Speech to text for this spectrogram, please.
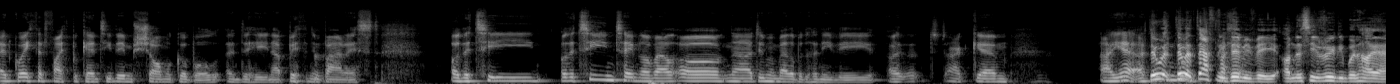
er gweithio'r ffaith bod gen ti ddim siom o gwbl yn dy hun a byth yn embarrassed, oedd y ti, oedd y ti'n teimlo fel, o, oh, na, dwi'n meddwl bod hynny fi. Ac, um, a ie. Yeah, Dwi'n e dwi definitely ddim i fi, ond nes i really mwynhau e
